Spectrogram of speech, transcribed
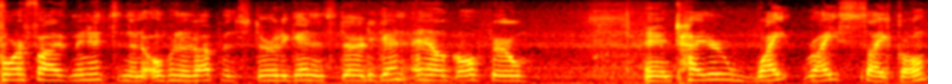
four or five minutes and then open it up and stir it again and stir it again and it'll go through an entire white rice cycle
